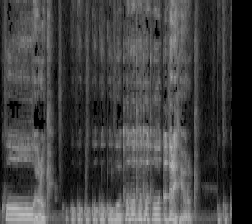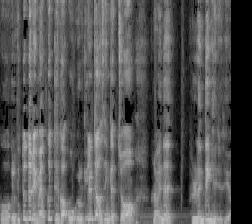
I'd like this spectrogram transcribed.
코 이렇게 코코코코코코코 토토토토토 두드리세요 이렇게. 코코코 이렇게 두드리면 끝에가 오 이렇게 일자가 생겼죠? 그러면은 blending 해주세요.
